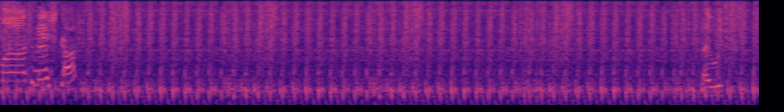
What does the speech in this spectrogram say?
Magneska. I would.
